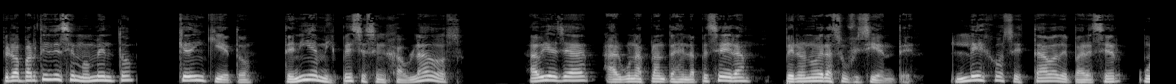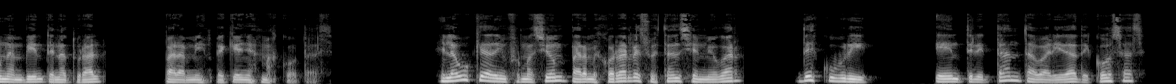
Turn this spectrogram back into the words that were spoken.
Pero a partir de ese momento quedé inquieto. ¿Tenía mis peces enjaulados? Había ya algunas plantas en la pecera, pero no era suficiente. Lejos estaba de parecer un ambiente natural para mis pequeñas mascotas. En la búsqueda de información para mejorarle su estancia en mi hogar, descubrí, entre tanta variedad de cosas,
